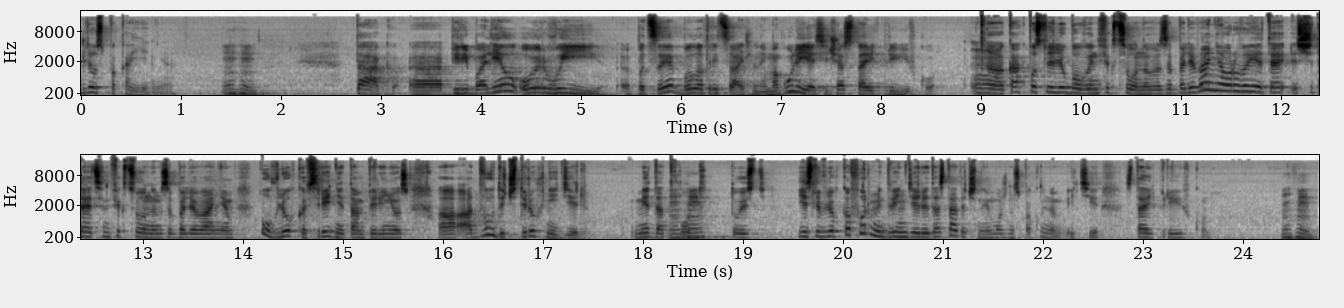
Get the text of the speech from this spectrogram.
для успокоения. Мгм. Так, э, переболел ОРВИ, ПЦР был отрицательный. Могу ли я сейчас ставить прививку? Э, Как после любого инфекционного заболевания ОРВИ, это считается инфекционным заболеванием, ну, в легкой, в средней там перенес, а, от двух до четырех недель медотвод. Мгм. То есть, если в легкой форме, две недели достаточно, и можно спокойно идти ставить прививку. Мгм.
